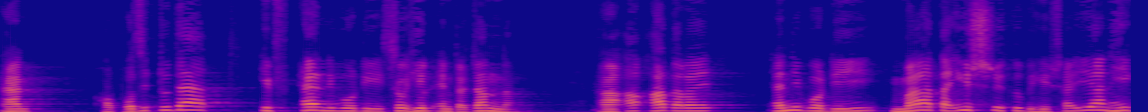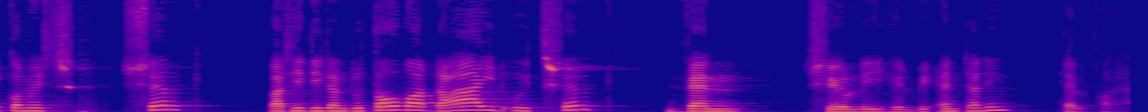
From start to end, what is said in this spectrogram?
And opposite to that, if anybody, so he'll enter Jannah. Uh, other, anybody, mata yushriku bihi shay'an, he commits shirk, but he didn't do tawbah, died with shirk, then surely he'll be entering hellfire.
